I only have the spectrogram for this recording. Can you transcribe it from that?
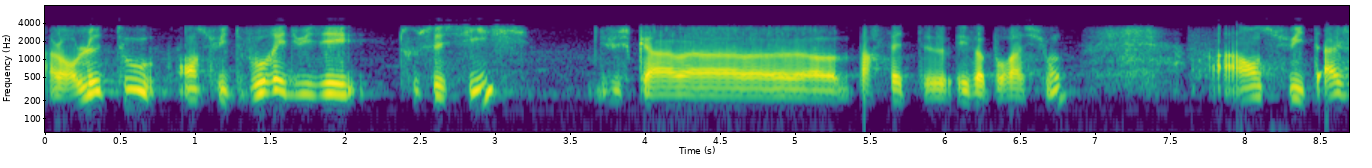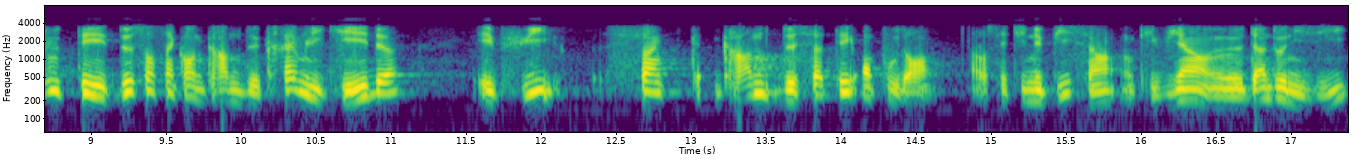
Alors le tout, ensuite, vous réduisez tout ceci jusqu'à euh, parfaite évaporation. Ensuite, ajoutez 250 g de crème liquide et puis 5 g de saté en poudre. Alors c'est une épice hein, qui vient euh, d'Indonésie,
